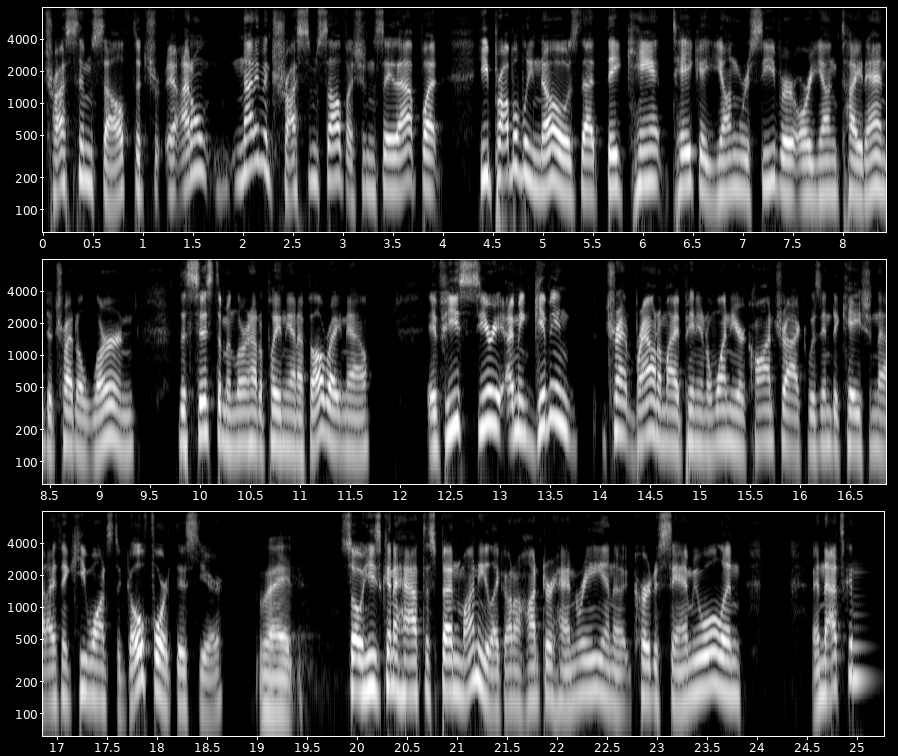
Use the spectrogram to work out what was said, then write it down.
trusts himself to tr- I don't not even trust himself, I shouldn't say that, but he probably knows that they can't take a young receiver or young tight end to try to learn the system and learn how to play in the NFL right now. If he's serious, I mean giving Trent Brown in my opinion a 1-year contract was indication that I think he wants to go for it this year. Right. So he's going to have to spend money like on a Hunter Henry and a Curtis Samuel and and that's going to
